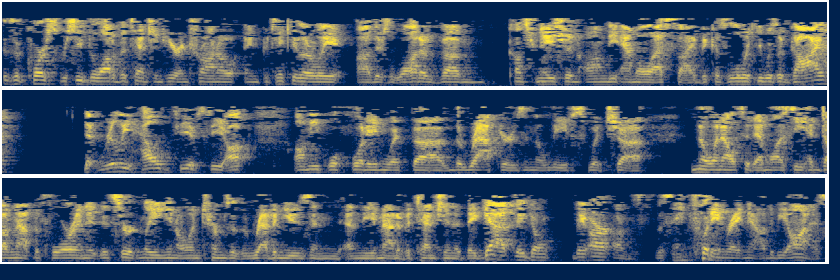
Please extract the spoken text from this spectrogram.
has, of course, received a lot of attention here in Toronto, and particularly uh, there's a lot of um, consternation on the MLS side because Leiweke was a guy that really held TFC up on equal footing with uh, the Raptors and the Leafs, which uh, no one else at MLSE had done that before, and it, it certainly, you know, in terms of the revenues and and the amount of attention that they get, they don't, they aren't on the same footing right now, to be honest.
